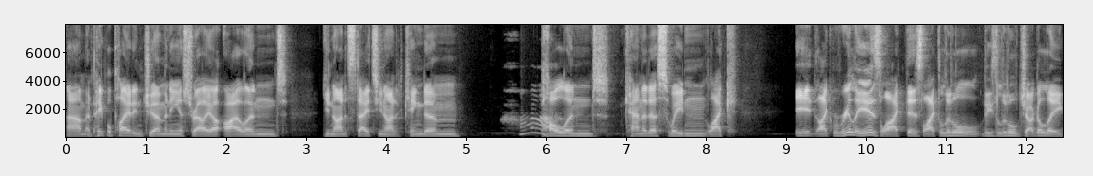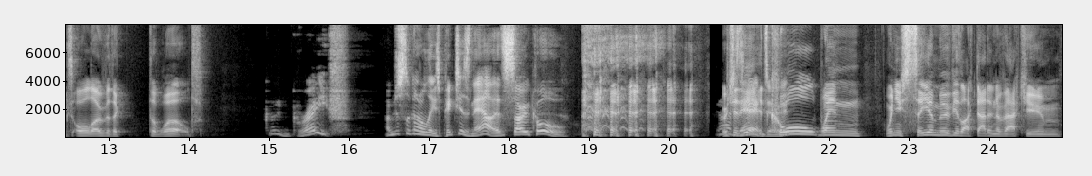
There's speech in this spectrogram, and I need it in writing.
um, and people played in Germany, Australia, Ireland, United States, United Kingdom, Poland, Canada, Sweden. Like it like really is like there's like little these little jugger leagues all over the the world. Good grief. I'm just looking at all these pictures now. It's so cool. Which is damn, yeah, it's dude. cool when when you see a movie like that in a vacuum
